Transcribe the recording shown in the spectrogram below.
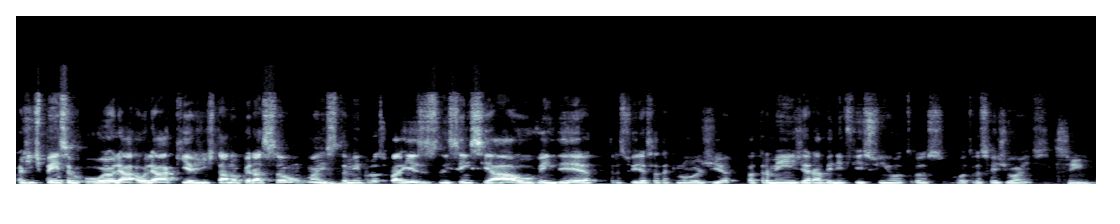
a gente pensa, olhar, olhar aqui, a gente está na operação, mas uhum. também para os países licenciar ou vender, transferir essa tecnologia para também gerar benefício em outras, outras regiões. Sim.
